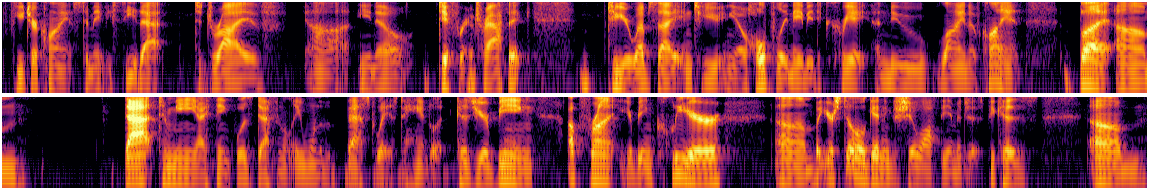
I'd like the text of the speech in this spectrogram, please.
future clients to maybe see that to drive, uh, you know, different yep. traffic to your website and to you know hopefully maybe to create a new line of client but um, that to me i think was definitely one of the best ways to handle it because you're being upfront you're being clear um, but you're still getting to show off the images because um,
